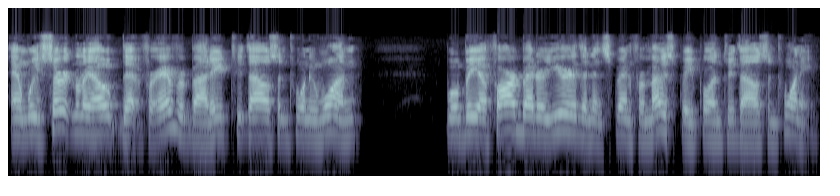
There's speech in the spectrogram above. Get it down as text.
And we certainly hope that for everybody, 2021 will be a far better year than it's been for most people in 2020.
